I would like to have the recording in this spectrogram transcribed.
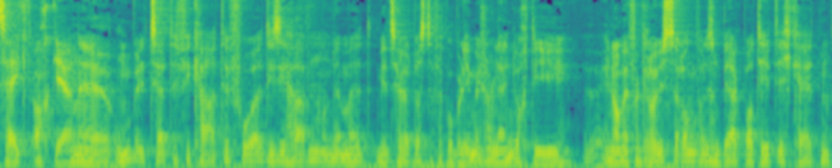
zeigt auch gerne Umweltzertifikate vor, die sie haben. Und wenn man jetzt hört, was da für Probleme schon allein durch die enorme Vergrößerung von diesen Bergbautätigkeiten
